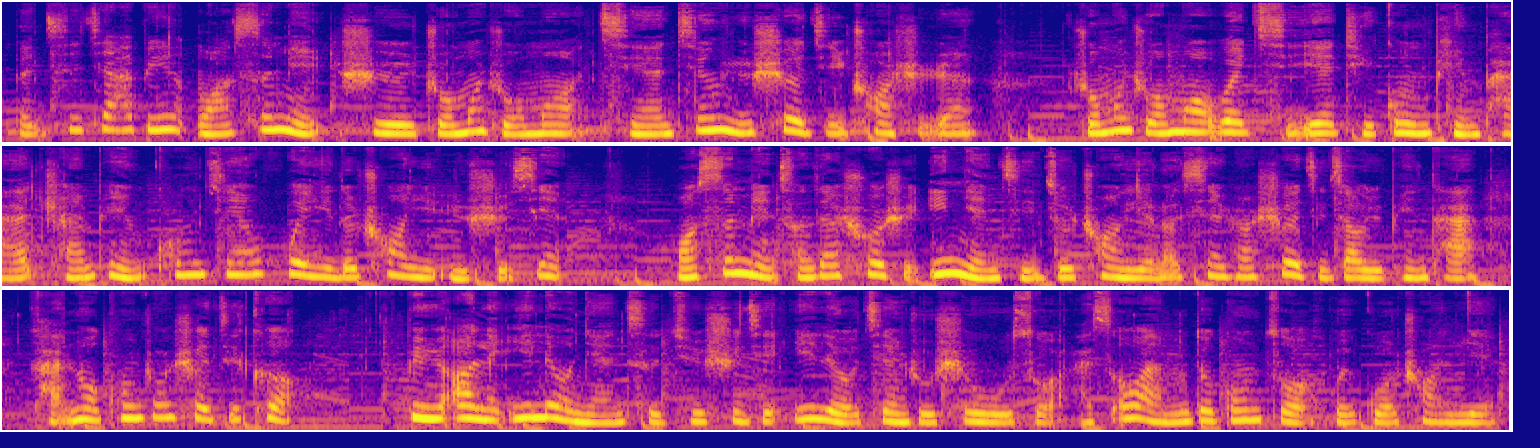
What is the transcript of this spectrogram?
本期嘉宾王思敏是琢磨琢磨前鲸鱼设计创始人。琢磨琢磨为企业提供品牌、产品、空间、会议的创意与实现。王思敏曾在硕士一年级就创业了线上设计教育平台凯诺空中设计课，并于二零一六年辞去世界一流建筑事务所 SOM 的工作回国创业。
